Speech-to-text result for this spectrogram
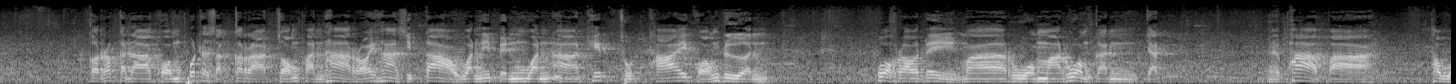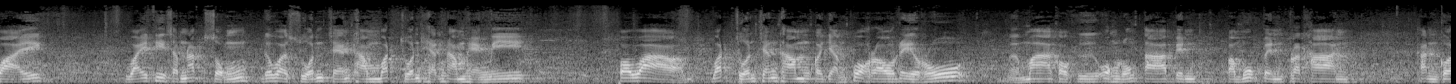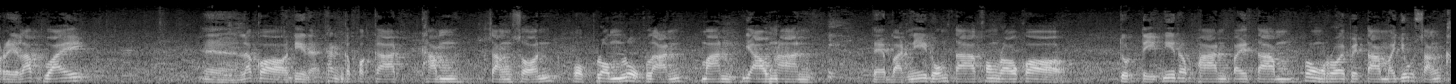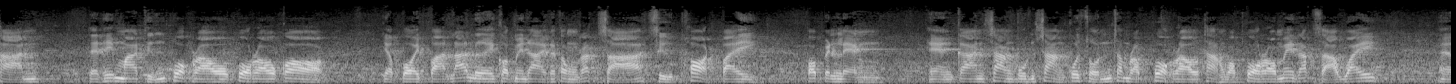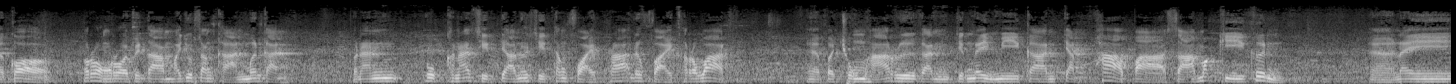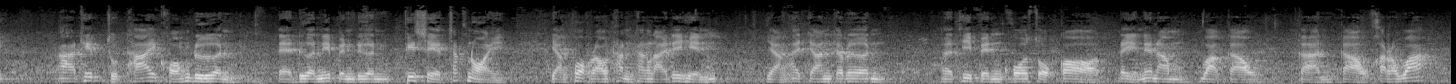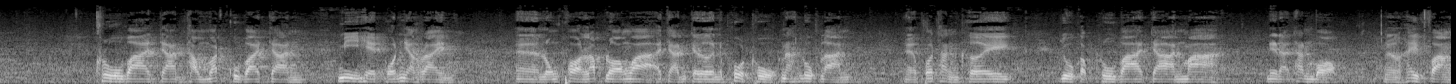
31 กรกฎาคมพุทธศักราช 2559 วันนี้เป็นวันอาทิตย์สุดท้ายของเดือน พวกเราได้มารวมมาร่วมกันจัดผ้าป่าถวายไว้ที่สำนักสงฆ์หรือว่าสวนแสงธรรมวัดสวนแสงธรรมแห่งนี้ เพราะว่าวัดสวนแสงธรรมก็อย่างพวกเราได้รู้ มาก็คือองค์หลวงตาเป็นประมุขเป็นประธาน ท่านก็ได้รับไว้แล้วก็นี่แหละท่านก็ประกาศทำสั่งสอนอบรมลูกหลานมายาวนาน แต่บัดนี้หลวงตาของเราก็จุตินิรพานไปตามร่องรอยไปตามอายุสังขาร แต่ที่มาถึงพวกเราพวกเราก็อย่าปล่อยปละละเลยก็ไม่ได้ก็ต้องรักษาสืบทอดไป เพราะเป็นแหล่ง แห่งการสร้างบุญสร้างกุศลสำหรับพวกเราถ้าหากพวกเราไม่รักษาไว้ก็ร่องรอยไปตามอายุสังขารเหมือนกัน เพราะนั้นทุกคณะสิทธิานุสิทธิ์ทั้งฝ่ายพระและฝ่ายฆราวาสประชุมหารือกันจึงได้มีการจัดผ้าป่าสามัคคีขึ้นในอาทิตย์สุดท้ายของเดือน แต่เดือนนี้เป็นเดือนพิเศษสักหน่อย อย่างพวกเราท่านทั้งหลายได้เห็น อย่างอาจารย์เจริญ ที่เป็นโคศกก็ได้แนะนำว่าเก่าการกล่าวคารวะ ครูบาอาจารย์ทำวัดครูบาอาจารย์มีเหตุผลอย่างไรหลวงพ่อรับรองว่าอาจารย์เจริญพูดถูกนะลูกหลานเพราะท่านเคยอยู่กับครูบาอาจารย์มาเนี่แหละท่านบอกให้ฟัง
